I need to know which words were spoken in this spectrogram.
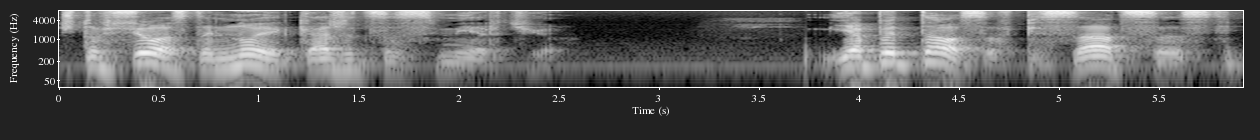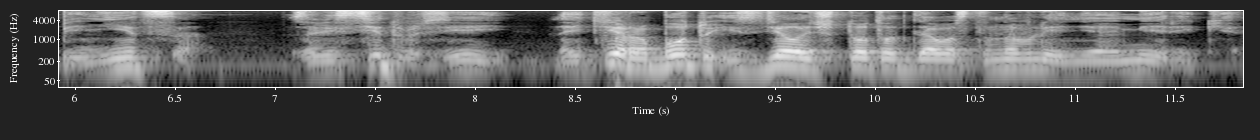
что все остальное кажется смертью. Я пытался вписаться, степениться, завести друзей, найти работу и сделать что-то для восстановления Америки,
